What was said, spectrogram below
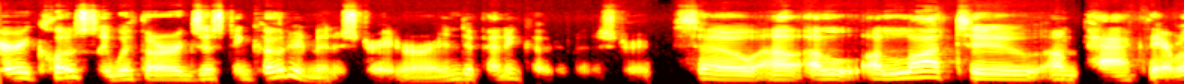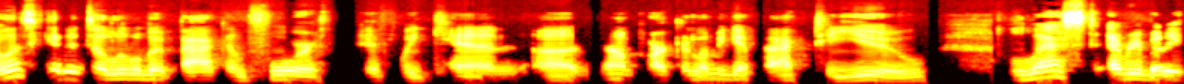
very closely with our existing code administrator, our independent code administrator. So uh, a, a, lot to unpack there. But let's get into a little bit back and forth if we can. Uh, Parker, let me get back to you. Lest everybody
